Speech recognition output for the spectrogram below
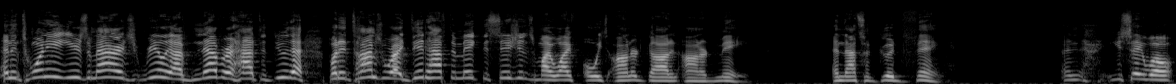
And in 28 years of marriage, really, I've never had to do that. But in times where I did have to make decisions, my wife always honored God and honored me. And that's a good thing. And you say, well,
